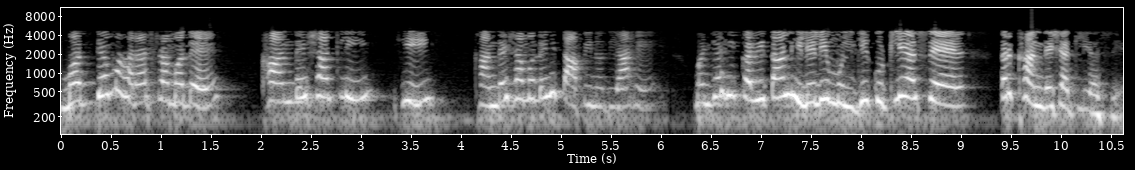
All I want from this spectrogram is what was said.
मध्य महाराष्ट्रामध्ये खानदेशातली ही खानदेशामध्ये ही तापी नदी आहे. म्हणजे ही कविता लिहिलेली मुलगी कुठली असेल तर खानदेशातली असेल.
